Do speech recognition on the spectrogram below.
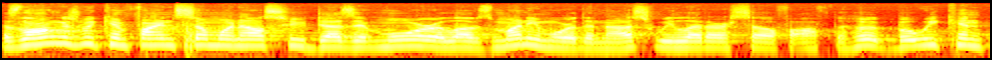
As long as we can find someone else who does it more or loves money more than us, we let ourselves off the hook. But we can,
